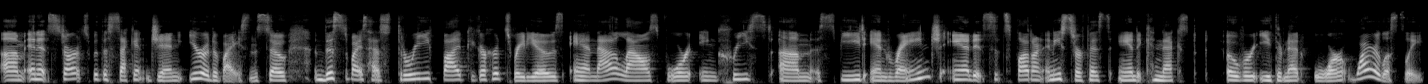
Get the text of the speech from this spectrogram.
Um, and it starts with the second gen Eero device. And so this device has three five gigahertz radios, and that allows for increased um, speed and range. And it sits flat on any surface, and it connects over Ethernet or wirelessly.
